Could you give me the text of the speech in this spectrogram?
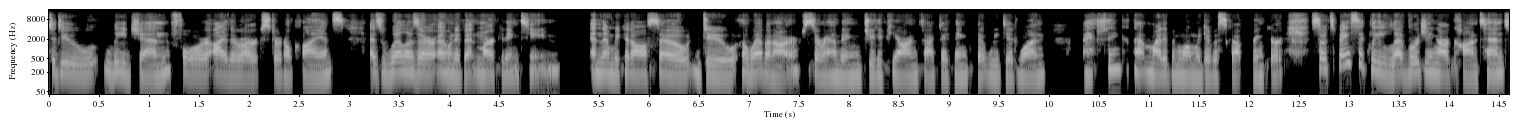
to do lead gen for either our external clients as well as our own event marketing team. And then we could also do a webinar surrounding GDPR. In fact, I think that we did one. I think that might have been one we did with Scott Brinker. So it's basically leveraging our content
